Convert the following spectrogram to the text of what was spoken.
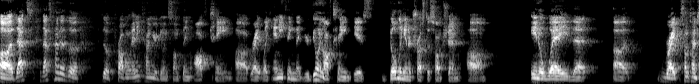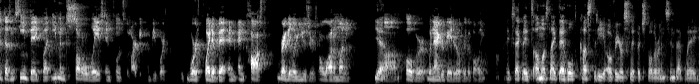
uh, that's that's kind of the the problem. Anytime you're doing something off chain, uh, right? Like anything that you're doing off chain is building in a trust assumption um, in a way that, uh, right? Sometimes it doesn't seem big, but even subtle ways to influence the market can be worth worth quite a bit and, and cost regular users a lot of money. Yeah. Um, over when aggregated over the volume. Exactly. It's almost like they hold custody over your slippage tolerance in that way.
